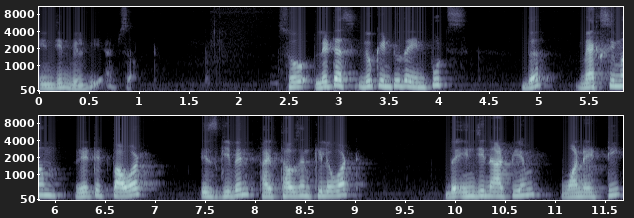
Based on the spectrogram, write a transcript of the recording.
engine will be absorbed. So, let us look into the inputs. The maximum rated power is given 5000 kilowatt, the engine RPM 180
